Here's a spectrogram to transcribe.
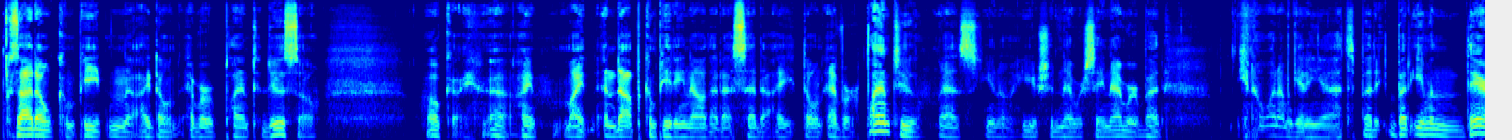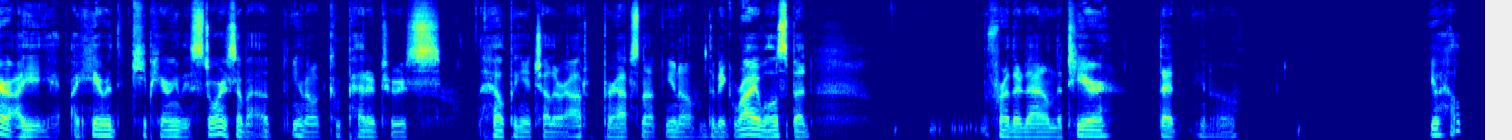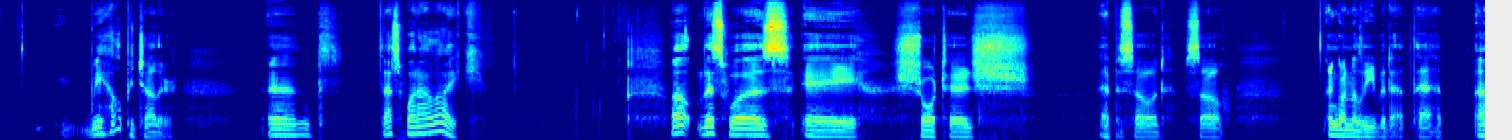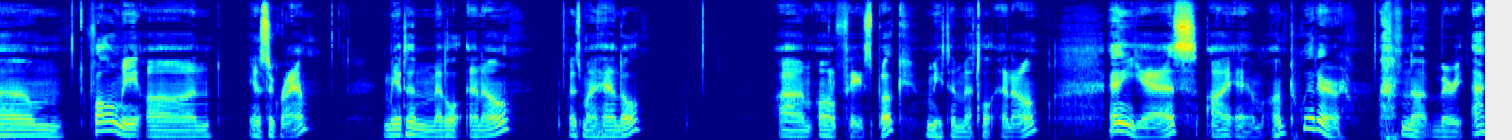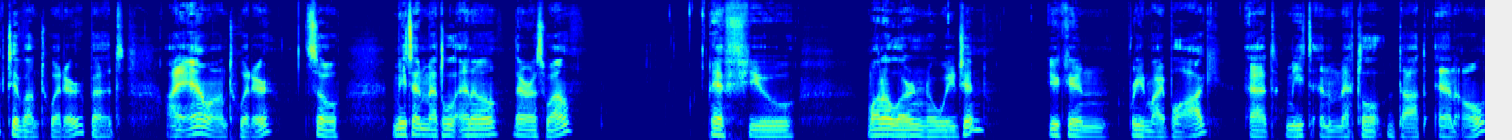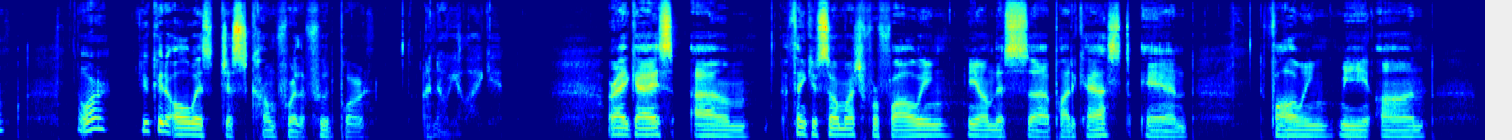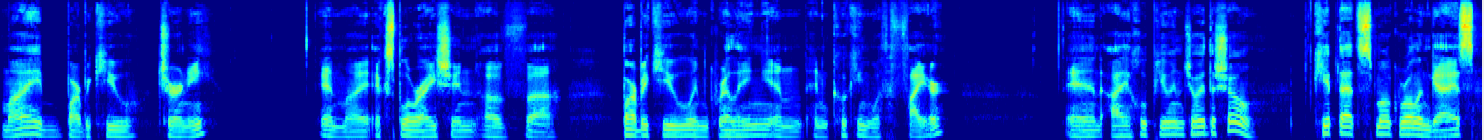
because I don't compete and I don't ever plan to do so. Okay, uh, I might end up competing now that I said I don't ever plan to, as you know, you should never say never, but you know what I'm getting at. But but even there, I I hear keep hearing these stories about you know competitors helping each other out. Perhaps not you know the big rivals, but further down the tier, that you know you help, we help each other, and that's what I like. Well, this was a shortage episode, so I'm going to leave it at that. Um, follow me on Instagram. Meat and Metal NO is my handle. I'm on Facebook, Meat and Metal NO. And yes, I am on Twitter. I'm not very active on Twitter, but I am on Twitter. So Meat and Metal NO there as well. If you want to learn Norwegian, you can read my blog at meatandmetal.no, or you could always just come for the food porn. I know you like it. All right, guys. Um, thank you so much for following me on this uh, podcast and following me on my barbecue journey in my exploration of uh, barbecue and grilling and, and cooking with fire. And I hope you enjoyed the show. Keep that smoke rolling, guys.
